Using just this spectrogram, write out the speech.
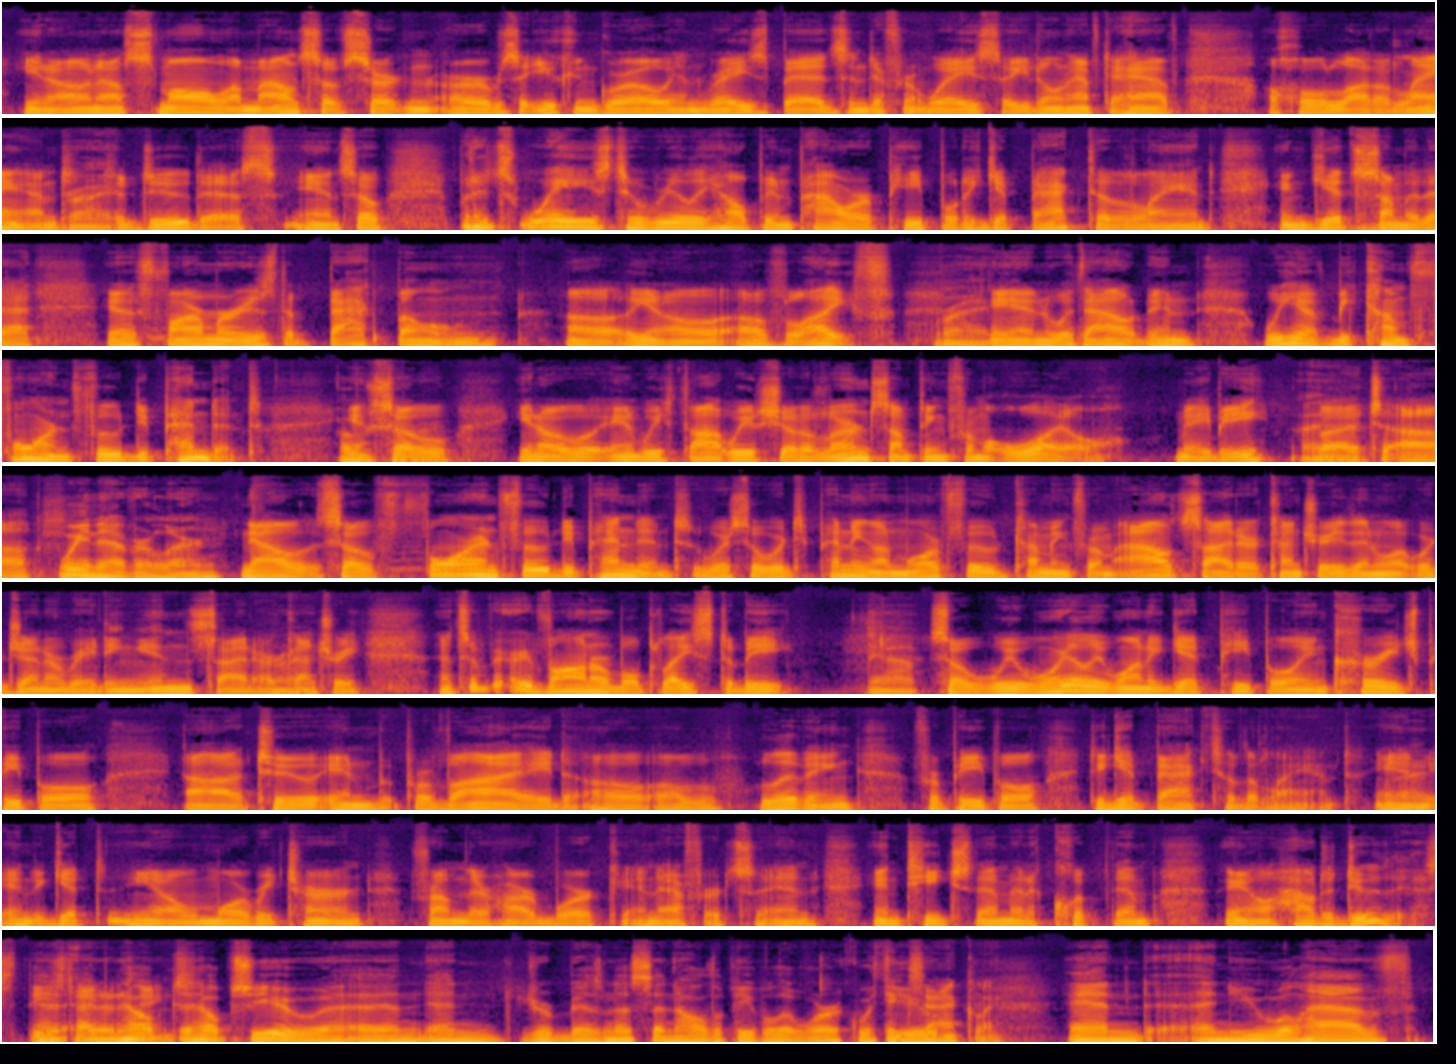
You know, now small amounts of certain herbs that you can grow in raised beds in different ways, so you don't have to have a whole lot of land Right. to do this. And so, but it's ways to really help empower people to get back to the land and get some of that. You know, farmer is the backbone uh, you know, of life. Right. And without, and we have become foreign food dependent. Oh, and so, you know, and we thought we should have learned something from oil, maybe, but uh, We never learn. now, so foreign food dependent. We're so we're depending on more food coming from outside our country than what we're generating inside our country. That's a very vulnerable place to be. Yeah. So we really want to get people, encourage people uh, to and provide a, a living for people to get back to the land and, and to get you know more return from their hard work and efforts and and teach them and equip them you know how to do this these and, type and it of helps things. it helps you and and your business and all the people that work with you Exactly. and and you will have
